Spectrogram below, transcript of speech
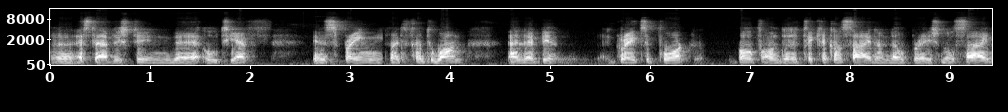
uh, establishing the OTF in spring 2021, and they've been great support both on the technical side and the operational side.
